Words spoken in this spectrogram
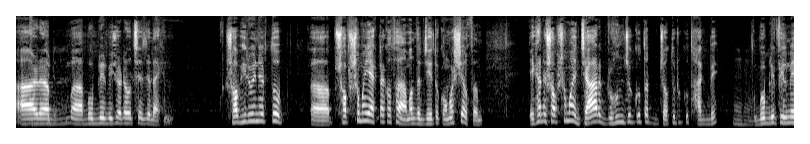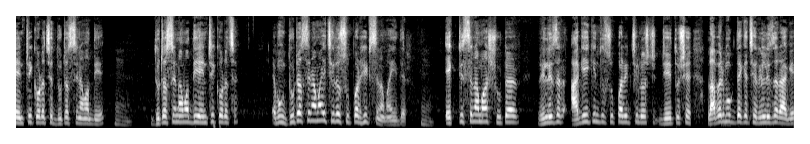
আর বুবলির বিষয়টা হচ্ছে যে দেখেন সব হিরোইনের তো সব সময় একটা কথা আমাদের যেহেতু কমার্শিয়াল ফিল্ম এখানে সব সময় যার গ্রহণযোগ্যতা যতটুকু থাকবে বুবলি ফিল্মে এন্ট্রি করেছে দুটো সিনেমা দিয়ে। দুটো সিনেমা দিয়ে এন্ট্রি করেছে এবং দুটা সিনেমাই ছিল সুপারহিট সিনেমা ঈদের। একটি সিনেমা শুটার রিলিজের আগেই কিন্তু সুপারহিট ছিল যেহেতু সে লাভের মুখ দেখেছে রিলিজের আগে।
